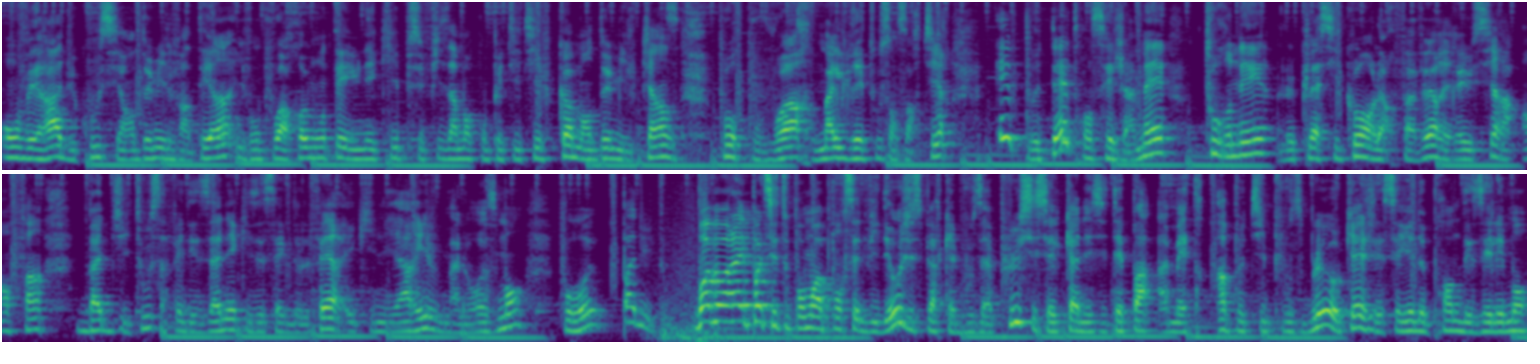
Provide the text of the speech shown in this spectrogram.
On verra du coup si en 2021, ils vont pouvoir remonter une équipe suffisamment compétitive comme en 2015 pour pouvoir malgré tout s'en sortir et peut-être, on sait jamais, tourner le Classico en leur faveur et réussir à enfin battre G2. Ça fait des années qu'ils essayent de le faire et qu'ils n'y arrivent malheureusement pour eux pas du tout. Bon ben voilà les potes, c'est tout pour moi pour cette vidéo. J'espère qu'elle vous a plu. Si c'est le cas, n'hésitez pas à mettre un petit pouce bleu, ok? J'ai essayé de prendre des éléments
